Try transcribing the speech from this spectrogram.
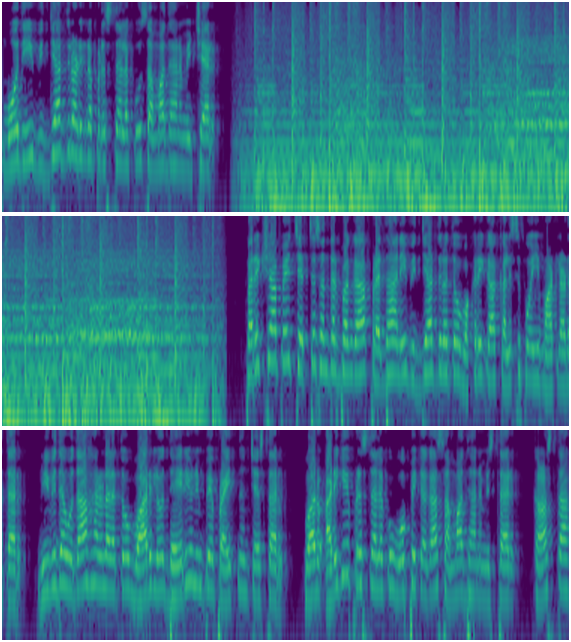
మోదీ విద్యార్థులు అడిగిన ప్రశ్నలకు సమాధానమిచ్చారు. పరీక్షాపై చర్చ సందర్భంగా ప్రధాని విద్యార్థులతో ఒకరిగా కలిసిపోయి మాట్లాడతారు. వివిధ ఉదాహరణలతో వారిలో ధైర్యం నింపే ప్రయత్నం చేస్తారు. వారు అడిగే ప్రశ్నలకు ఓపికగా సమాధానమిస్తారు. కాస్త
